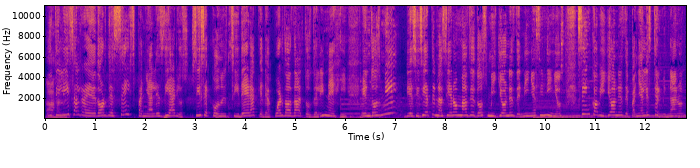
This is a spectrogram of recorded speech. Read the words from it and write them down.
Ájale. utiliza alrededor de seis pañales diarios. Si se considera que de acuerdo a datos del INEGI, en 2017 nacieron más de 2 millones de niñas y niños, 5 billones de pañales terminaron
